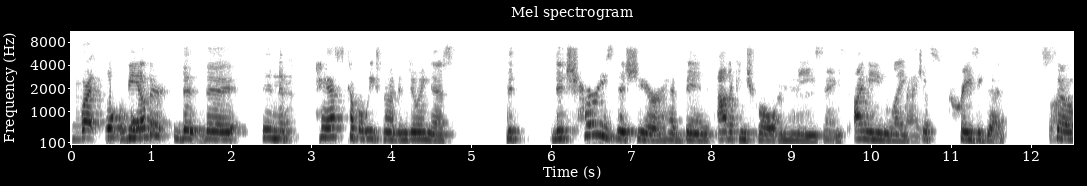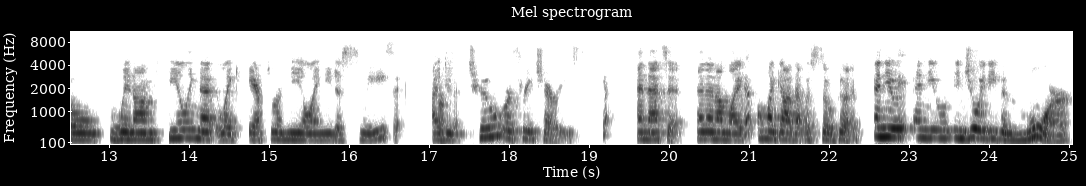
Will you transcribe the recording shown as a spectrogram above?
Right. Well, the other, the, the, in the past couple weeks when I've been doing this, the, the cherries this year have been out of control amazing. I mean, like Right. just crazy good. Wow. So when I'm feeling that like after a meal, I need a sweet. I do two or three cherries. Yep. And that's it. And then I'm like, Yep. oh my God, that was so good. And you, It- and you enjoy it even more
